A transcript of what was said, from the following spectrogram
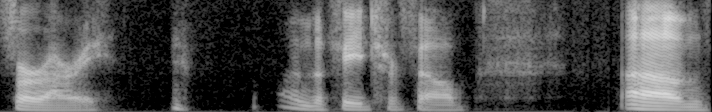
Ferrari on the feature film. Um.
